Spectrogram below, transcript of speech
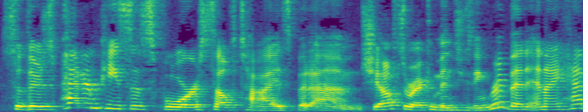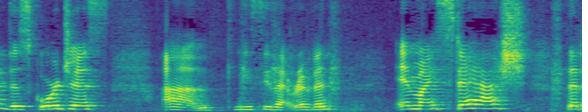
So there's pattern pieces for self-ties, but um, she also recommends using ribbon. And I had this gorgeous, um, can you see that ribbon? In my stash that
